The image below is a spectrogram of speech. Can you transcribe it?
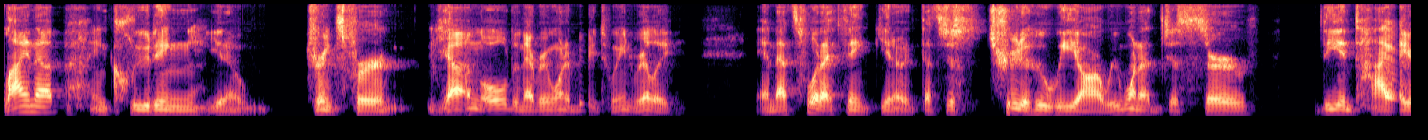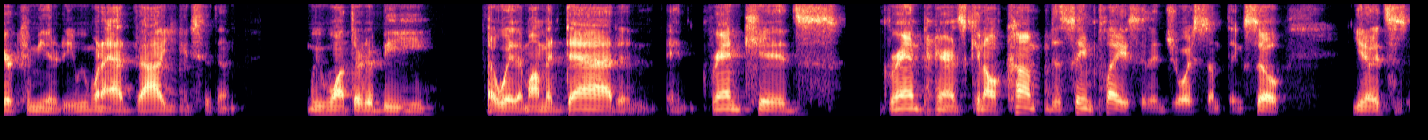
lineup, including you know drinks for young, old, and everyone in between, really. And that's what I think. You know, that's just true to who we are. We want to just serve the entire community. We want to add value to them. We want there to be a way that mom and dad and, and grandkids grandparents can all come to the same place and enjoy something. So, you know, it's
